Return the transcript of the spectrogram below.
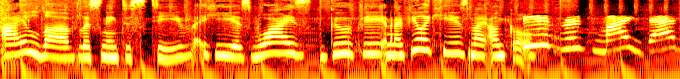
I love listening to Steve. He is wise, goofy, and I feel like he is my uncle. Steve is my dad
